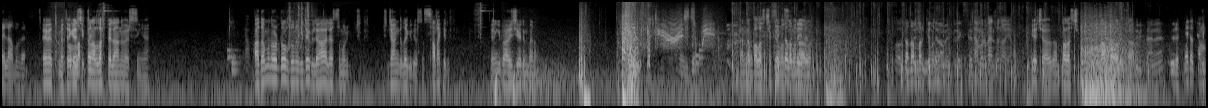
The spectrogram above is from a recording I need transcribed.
belamı ver. Evet Mete Allah gerçekten be- Allah belanı versin ya. Adamın orada olduğunu bile bile hala smoke jungle'a gidiyorsun. Salak herif. Benim gibi IGL'im ben o. Ben de palas çıkıyorum o zaman abi. beyler. Olsa Adamlar kötü. Sen vur ben sonra oynuyorum. Geç abi ben palas çıkıyorum. Var bir tane. Bir tane. Yürü. Ne atıyorum?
